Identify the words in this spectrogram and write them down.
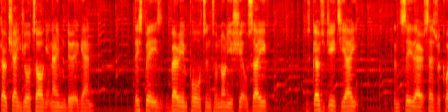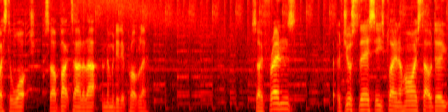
go change your target name and do it again. This bit is very important or none of your shit will save. Just go to GTA and see there it says request to watch. So I backed out of that and then we did it properly. So friends, adjust this, he's playing a heist, that'll do.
